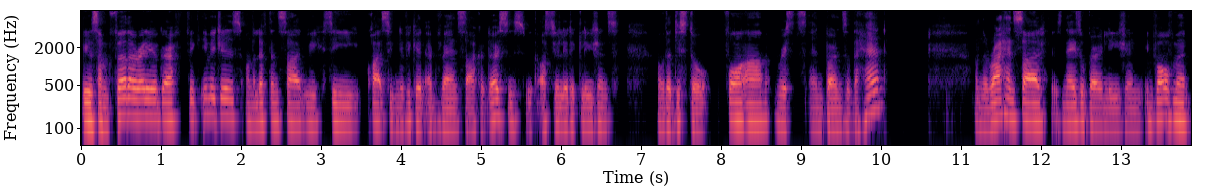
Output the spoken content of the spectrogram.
Here are some further radiographic images. On the left-hand side, we see quite significant advanced sarcoidosis with osteolytic lesions of the distal forearm, wrists, and bones of the hand. On the right-hand side, there's nasal bone lesion involvement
